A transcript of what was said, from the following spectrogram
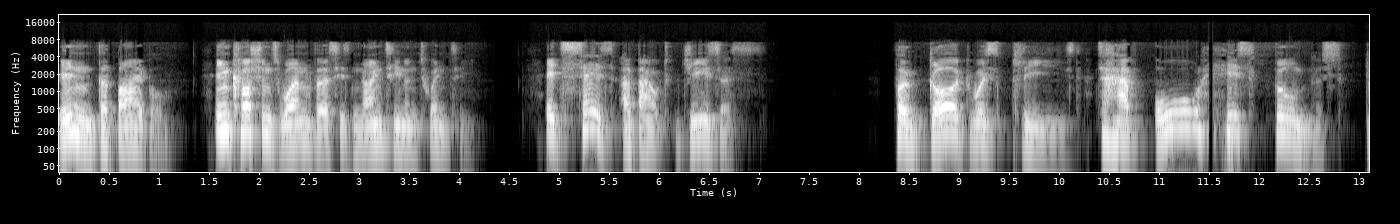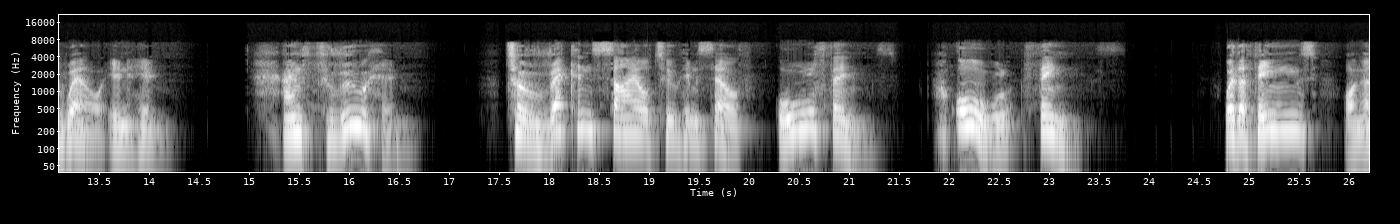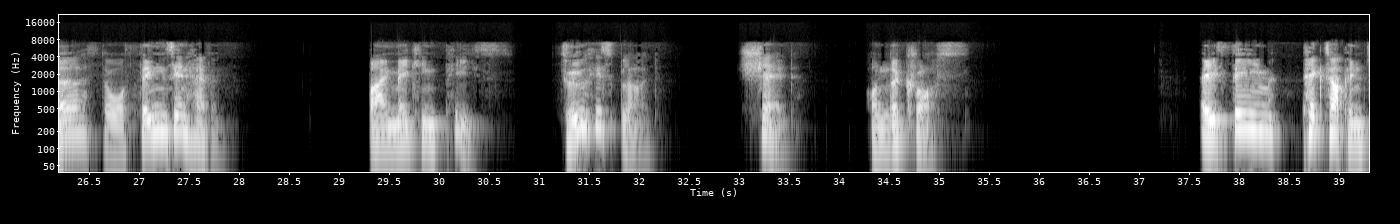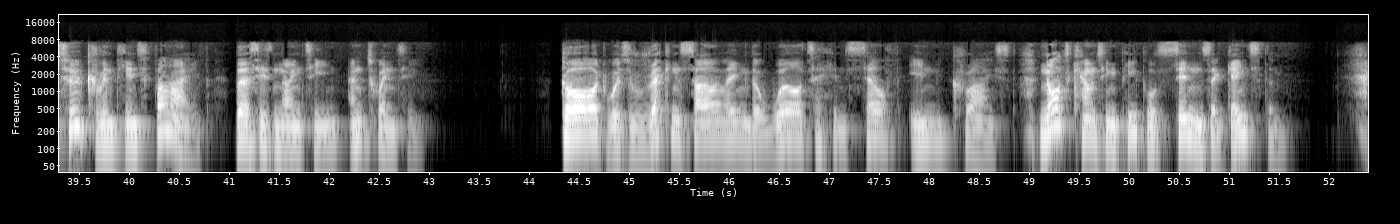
in the Bible, in Colossians 1 verses 19 and 20. It says about Jesus, For God was pleased to have all his fullness dwell in him, and through him to reconcile to himself all things, all things, whether things on earth or things in heaven by making peace through his blood shed on the cross. A theme picked up in 2 Corinthians 5 verses 19 and 20. God was reconciling the world to himself in Christ, not counting people's sins against them.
